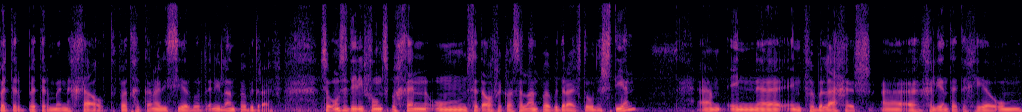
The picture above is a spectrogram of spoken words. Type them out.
bitter bitter min geld wat gekanaliseer word in die landboubedryf. So ons het hierdie fonds begin om Suid-Afrika se landboubedryf te ondersteun. Ehm um, en uh, en vir beleggers uh, 'n uh, geleentheid te gee om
